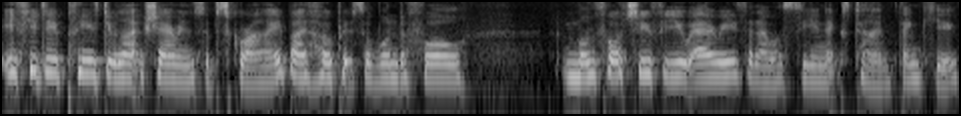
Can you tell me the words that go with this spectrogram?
If you did, please do like, share, and subscribe. I hope it's a wonderful month or two for you, Aries, and I will see you next time. Thank you.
